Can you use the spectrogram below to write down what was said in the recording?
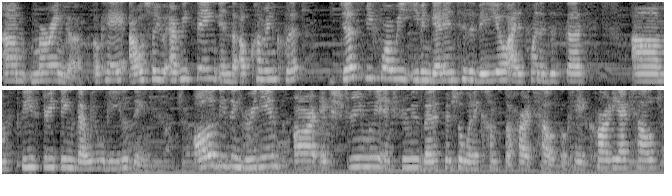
um, moringa, okay? I will show you everything in the upcoming clips. Just before we even get into the video, I just want to discuss um, these three things that we will be using. All of these ingredients are extremely, extremely beneficial when it comes to heart health, okay? Cardiac health,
